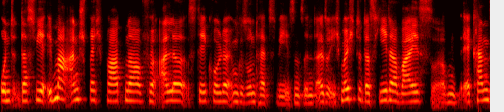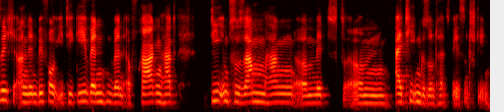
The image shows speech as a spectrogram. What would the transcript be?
und dass wir immer Ansprechpartner für alle Stakeholder im Gesundheitswesen sind. Also ich möchte, dass jeder weiß, ähm, er kann sich an den BVITG wenden, wenn er Fragen hat, die im Zusammenhang äh, mit ähm, IT im Gesundheitswesen stehen.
